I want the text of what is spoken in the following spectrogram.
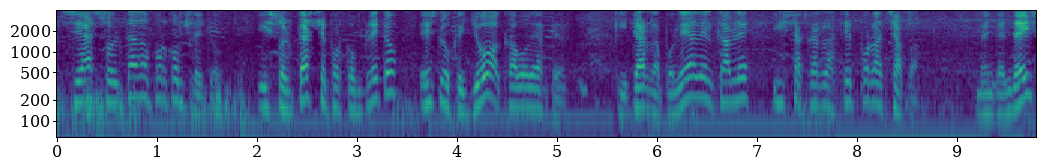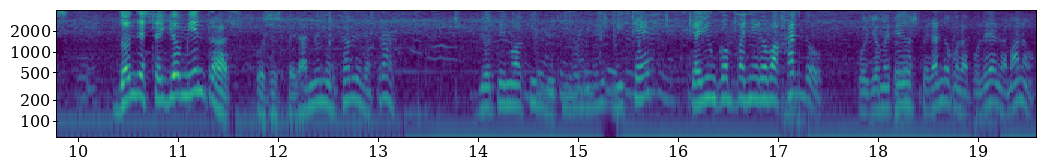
se ha soltado por completo. Y soltarse por completo es lo que yo acabo de hacer. Quitar la polea del cable y sacar la C por la chapa. ¿Me entendéis? ¿Dónde estoy yo mientras? Pues esperando en el cable de atrás. Yo tengo aquí mi, mi C, que hay un compañero bajando. Pues yo me quedo esperando con la polea en la mano.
